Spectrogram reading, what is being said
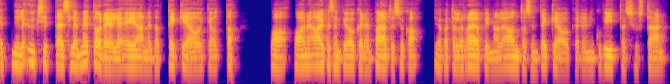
että niille yksittäisille metodeille ei anneta tekijäoikeutta, vaan, vaan ne aikaisempi oikeuden päätös, joka, joka tälle rajapinnalle antoi sen tekijäoikeuden, niin kuin viittasi just tähän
